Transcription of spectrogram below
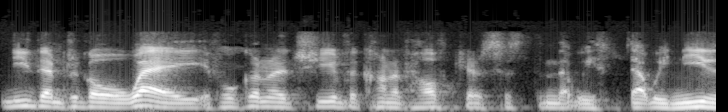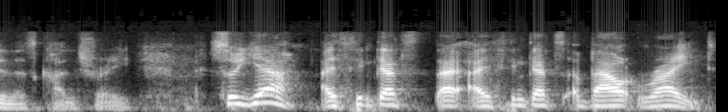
need them to go away if we're going to achieve the kind of healthcare system that we that we need in this country. So yeah, I think that's I think that's about right.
